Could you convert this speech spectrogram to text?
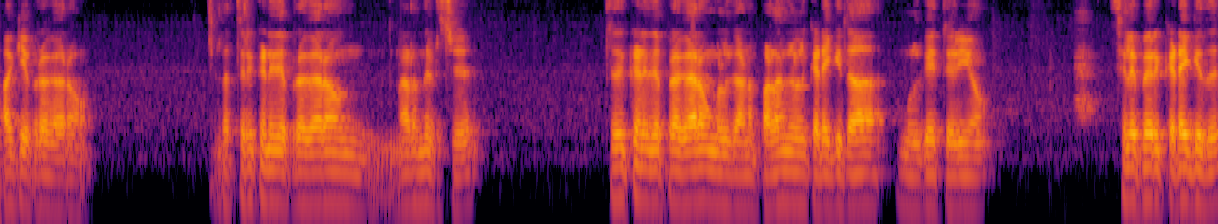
வாக்கிய பிரகாரம் இல்லை திருக்கணித பிரகாரம் நடந்துடுச்சு. திருக்கணித பிரகாரம் உங்களுக்கான பலன்கள் கிடைக்குதா? உங்களுக்கே தெரியும். சில பேர் கிடைக்குது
